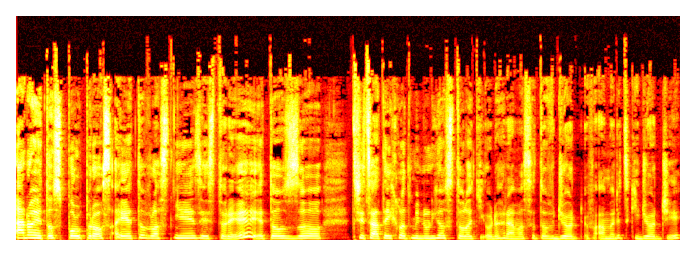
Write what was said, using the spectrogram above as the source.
Ano, je to spolpros a je to vlastně z historie, je to z 30. let minulého století, odehrává se to v, Georgi, v americké Georgii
